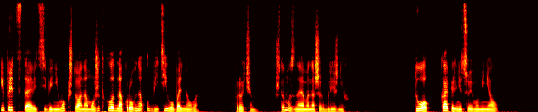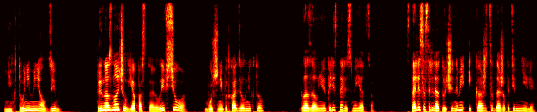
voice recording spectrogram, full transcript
и представить себе не мог, что она может хладнокровно убить его больного. Впрочем, что мы знаем о наших ближних? Кто капельницу ему менял? Никто не менял, Дим. Ты назначил, я поставил, и все. Больше не подходил никто. Глаза у нее перестали смеяться. Стали сосредоточенными и, кажется, даже потемнели.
